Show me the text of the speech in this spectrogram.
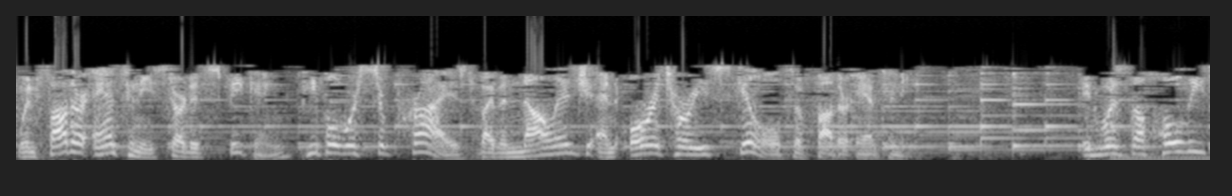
When Father Anthony started speaking, people were surprised by the knowledge and oratory skills of Father Anthony. It was the Holy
